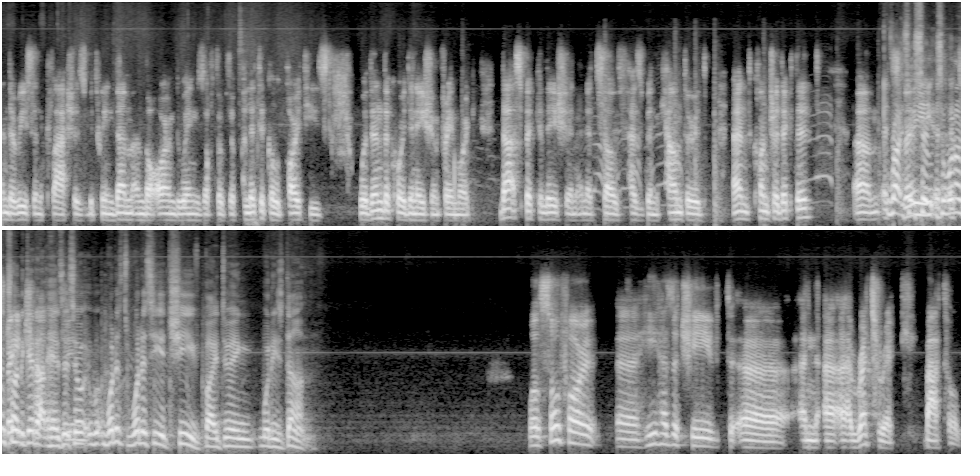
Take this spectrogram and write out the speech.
in the recent clashes between them and the armed wings of the, the political parties within the coordination framework, that speculation in itself has been countered and contradicted. Um, right. Very, so, so, so what I'm trying to get at here is, so what is what has he achieved by doing what he's done? Well, so far, uh, he has achieved uh, an, a, a, rhetoric battle,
